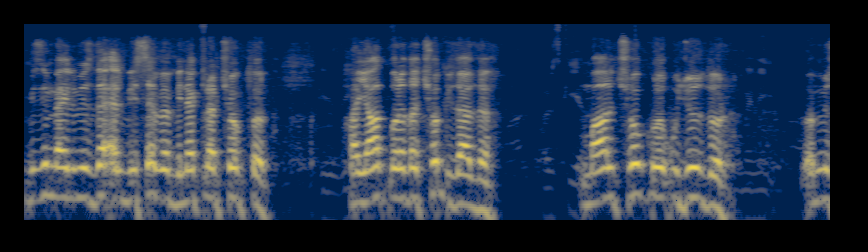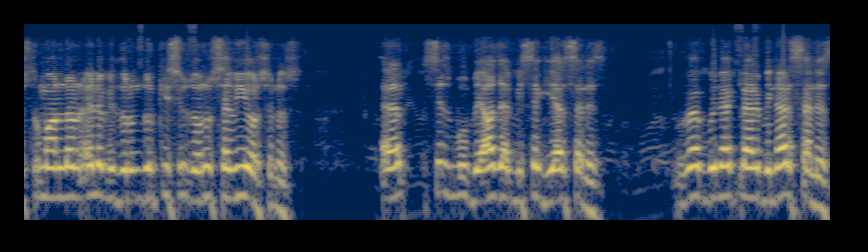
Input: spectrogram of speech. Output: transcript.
bizim elimizde elbise ve binekler çoktur. Hayat burada çok güzeldir. Mal çok ucuzdur. Ve Müslümanların öyle bir durumdur ki siz onu seviyorsunuz. Eğer siz bu beyaz elbise giyerseniz ve binekler binerseniz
